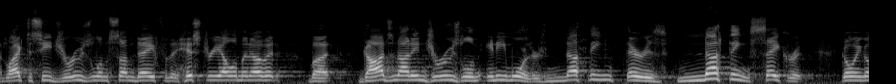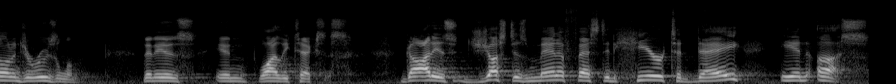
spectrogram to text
I'd like to see Jerusalem someday for the history element of it, but God's not in Jerusalem anymore. There's nothing, there is nothing sacred going on in Jerusalem than is in Wylie, Texas. God is just as manifested here today in us.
